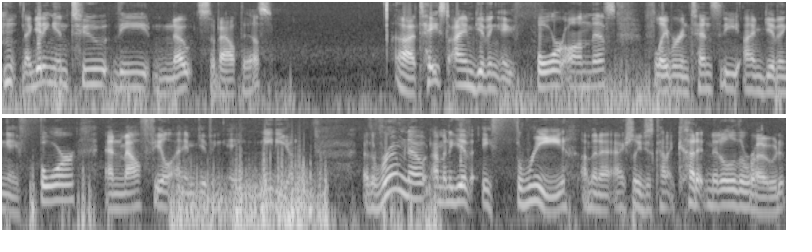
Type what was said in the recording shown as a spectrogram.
now getting into the notes about this, uh, taste, I am giving a 4 on this. Flavor intensity, I'm giving a 4. And mouthfeel, I am giving a medium. The room note, I'm going to give a 3. I'm going to actually just kind of cut it middle of the road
